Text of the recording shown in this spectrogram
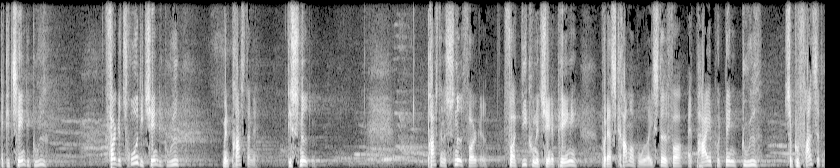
at de tjente Gud. Folket troede, de tjente Gud, men præsterne, de snød dem. Præsterne snød folket, for at de kunne tjene penge på deres krammerboder, i stedet for at pege på den Gud, som kunne frelse dem.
